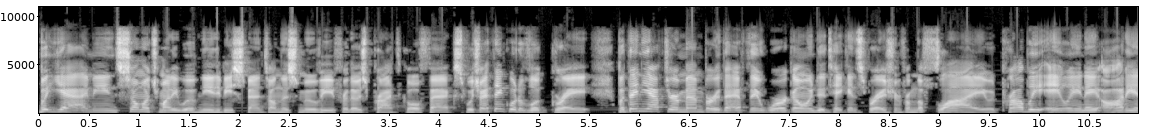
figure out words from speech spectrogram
but yeah, I mean, so much money would needed to be spent on this movie for those practical effects, which I think would have looked great, but then you have to remember that if they were going to take inspiration from The Fly, it would probably alienate audiences.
